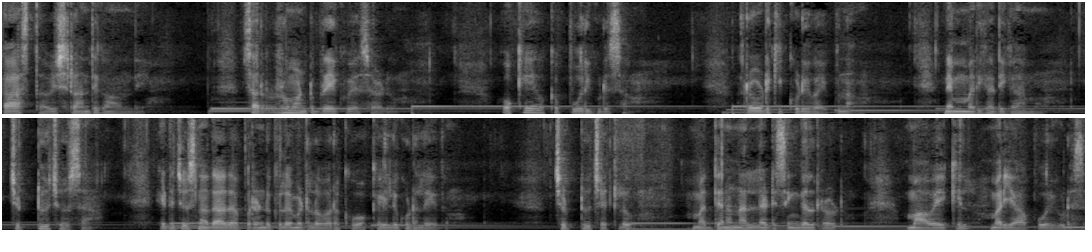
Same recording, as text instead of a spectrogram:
కాస్త విశ్రాంతిగా ఉంది. సర్రమంటూ బ్రేక్ వేశాడు. ఒకే ఒక పూరి గుడిస. రోడ్డుకి కుడి వైపున నెమ్మదిగా దిగాము. చుట్టూ చూసా. ఎటు చూసినా దాదాపు రెండు కిలోమీటర్ల వరకు ఒక్క ఇల్లు కూడా లేదు. చుట్టూ చెట్లు మధ్యన నల్లటి సింగిల్ రోడ్ మా వెహికల్ మరియు ఆ పూరి గుడిస.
